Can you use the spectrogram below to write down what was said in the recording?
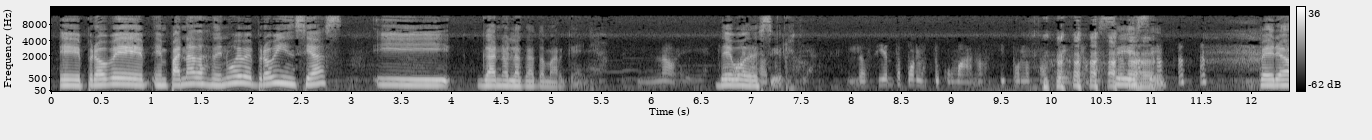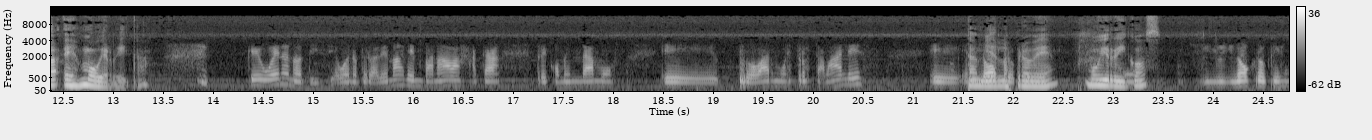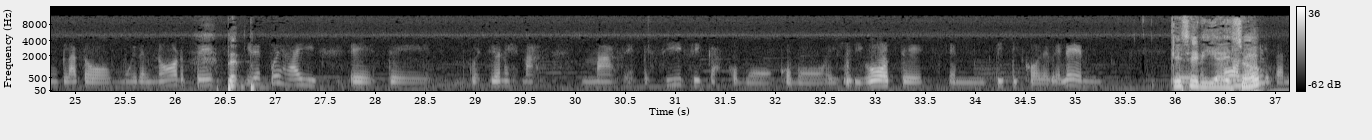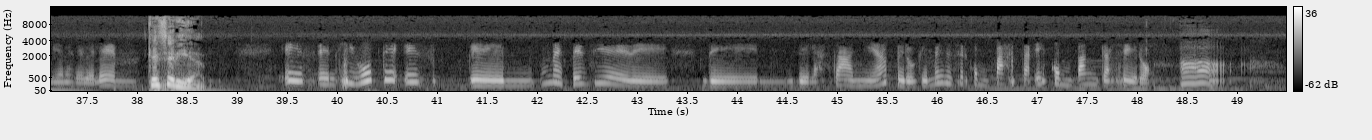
eh, probé empanadas de nueve provincias y ganó la catamarqueña. No, Debo decirlo lo siento por los tucumanos y por los salteños. sí, sí. Pero es muy rica. Qué buena noticia. Bueno, pero además de empanadas, acá recomendamos eh, probar nuestros tamales. Eh, También los probé, muy ricos. El locro, que es un plato muy del norte. y después hay este, cuestiones más más específicas como como el jigote en típico de Belén ¿Qué sería eso? Que también es de Belén. ¿Qué sería? Es, el jigote es em, una especie de, de, lasaña, pero que en vez de ser con pasta, es con pan casero. Ah.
